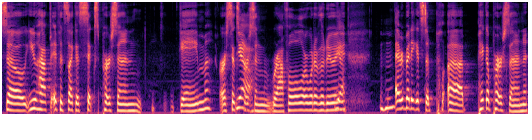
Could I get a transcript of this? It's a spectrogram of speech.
so you have to if it's like a six person game or a six Yeah. person raffle or whatever they're doing Yeah. everybody gets to uh, pick a person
